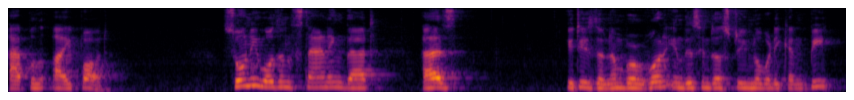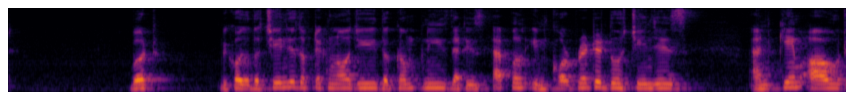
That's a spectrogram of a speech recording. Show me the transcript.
Apple iPod. Sony was understanding that as it is the number one in this industry, nobody can beat. But because of the changes of technology, the companies, that is Apple, incorporated those changes and came out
